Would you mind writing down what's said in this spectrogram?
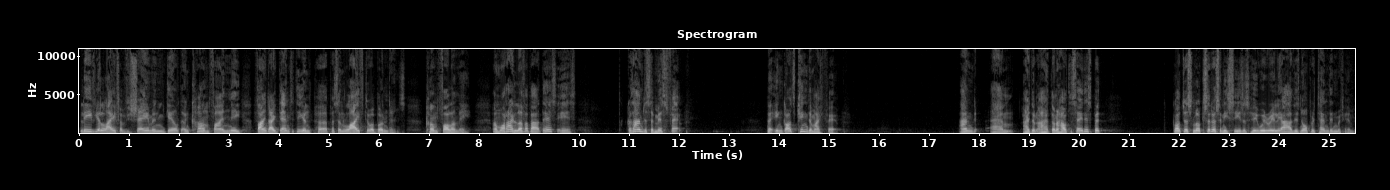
Leave your life of shame and guilt and come find me. Find identity and purpose and life to abundance. Come follow me. And what I love about this is because I'm just a misfit, but in God's kingdom I fit. And um, I, don't, I don't know how to say this, but God just looks at us and He sees us who we really are. There's no pretending with Him.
